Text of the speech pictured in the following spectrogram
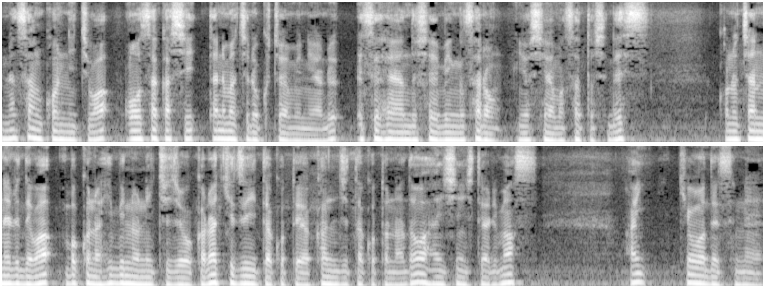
皆さんこんにちは。大阪市種町6丁目にある S ヘアシェービングサロン吉山聡です。このチャンネルでは僕の日々の日常から気づいたことや感じたことなどを配信しております。はい、今日はですね、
